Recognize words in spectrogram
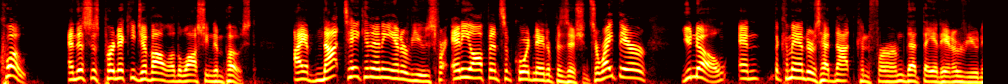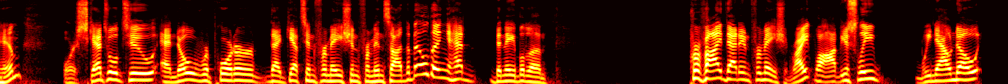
Quote, and this is per Nikki Jhabvala, the Washington Post. I have not taken any interviews for any offensive coordinator position. So, right there, you know, and the commanders had not confirmed that they had interviewed him or scheduled to, and no reporter that gets information from inside the building had been able to provide that information, right? Well, obviously, we now know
